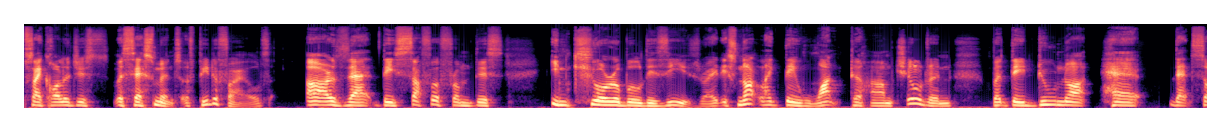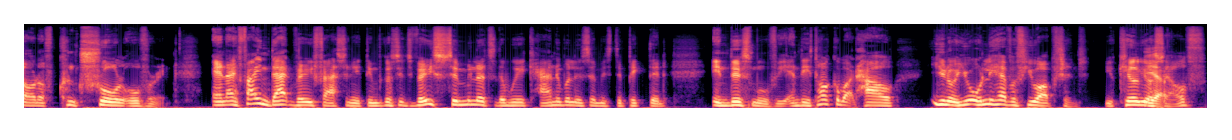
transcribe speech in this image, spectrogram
psychologists' assessments of pedophiles are that they suffer from this incurable disease, right? It's not like they want to harm children, but they do not have that sort of control over it. And I find that very fascinating because it's very similar to the way cannibalism is depicted in this movie. And they talk about how, you know, you only have a few options. You kill Yeah. yourself,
